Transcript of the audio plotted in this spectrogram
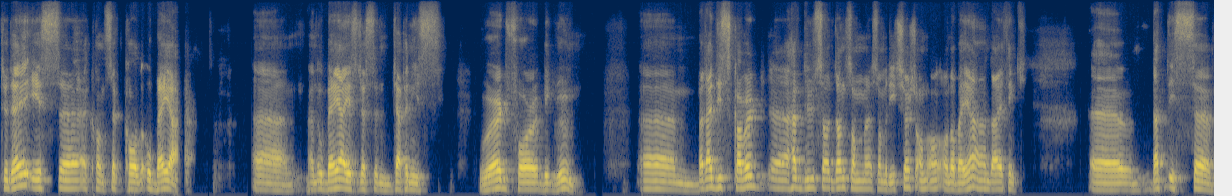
today is uh, a concept called obeya. Um, and obeya is just a Japanese word for big room. Um, but I discovered, uh, have do so, done some uh, some research on, on, Obeya, and I think uh, that is uh,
